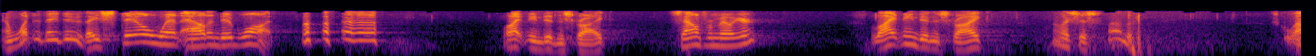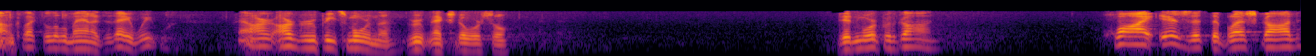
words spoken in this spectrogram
And what did they do? They still went out and did what? Lightning didn't strike. Sound familiar? Lightning didn't strike. Well, let's just well, let's go out and collect a little manna today. We our our group eats more than the group next door, so didn't work with God. Why is it that, bless God,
